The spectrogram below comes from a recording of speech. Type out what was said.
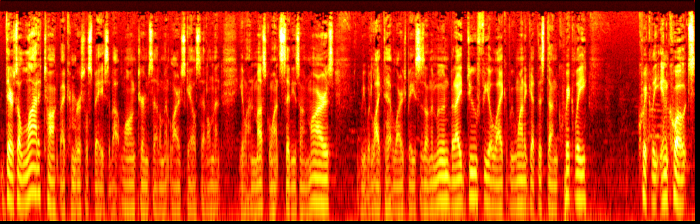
there's a lot of talk by commercial space about long term settlement, large scale settlement. Elon Musk wants cities on Mars. We would like to have large bases on the moon, but I do feel like if we want to get this done quickly, quickly in quotes,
